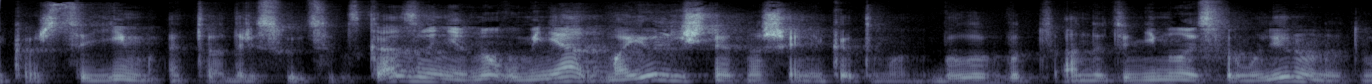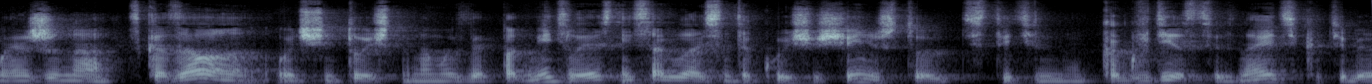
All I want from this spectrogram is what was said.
Мне кажется, им это адресуется высказывание. Но у меня мое личное отношение к этому было, вот оно это не мной сформулировано, это моя жена сказала очень точно, на мой взгляд, подметила, я с ней согласен. Такое ощущение, что действительно, как в детстве, знаете, как тебя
